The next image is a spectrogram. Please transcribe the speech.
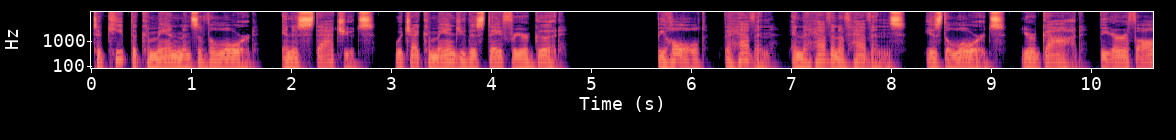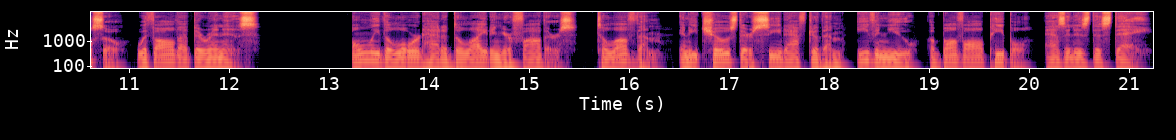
to keep the commandments of the Lord, and his statutes, which I command you this day for your good? Behold, the heaven, and the heaven of heavens, is the Lord's, your God, the earth also, with all that therein is. Only the Lord had a delight in your fathers, to love them, and he chose their seed after them, even you, above all people, as it is this day.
